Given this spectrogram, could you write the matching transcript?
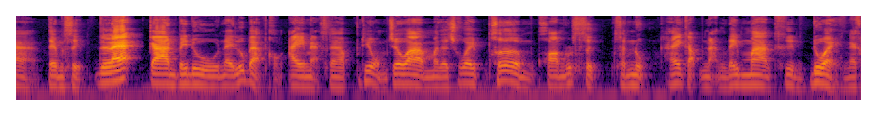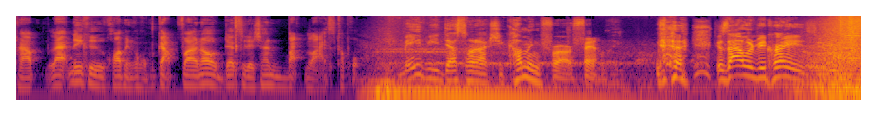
5 เต็ม 10 และการไปดูในรูปแบบของ IMAX นะครับ ที่ผมเชื่อว่ามันจะช่วยเพิ่มความรู้สึกสนุกให้กับหนังได้มากขึ้นด้วยนะครับ และนี่คือความเห็นของผมกับ Final Destination But Lies ครับผม Maybe that's not actually coming for our family. Because that would be crazy.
